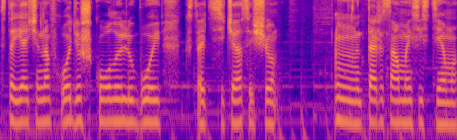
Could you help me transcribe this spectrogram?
стоящий на входе школы любой. Кстати, сейчас еще та же самая система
